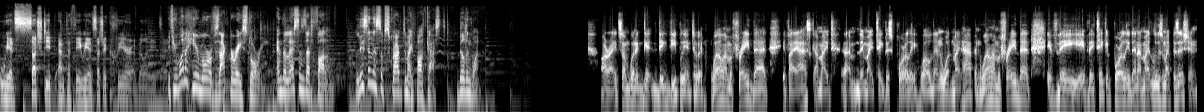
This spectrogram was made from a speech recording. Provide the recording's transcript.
we had such deep empathy. We had such a clear ability to. If you want to hear more of Zach Perret's story and the lessons that follow, listen and subscribe to my podcast, Building One. All right, so I'm going to get dig deeply into it. Well, I'm afraid that if I ask, I might um, they might take this poorly. Well, then what might happen? Well, I'm afraid that if they if they take it poorly, then I might lose my position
